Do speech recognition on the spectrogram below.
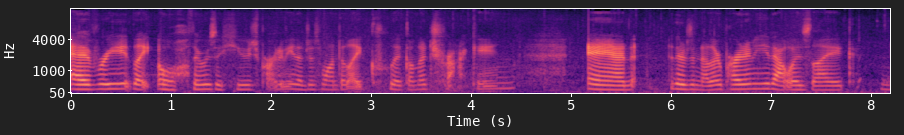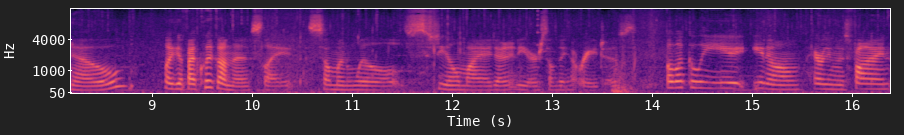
every, like, oh, there was a huge part of me that just wanted to, like, click on the tracking. And there's another part of me that was like, no, like if I click on this, like someone will steal my identity or something outrageous. But luckily, you know, everything was fine.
